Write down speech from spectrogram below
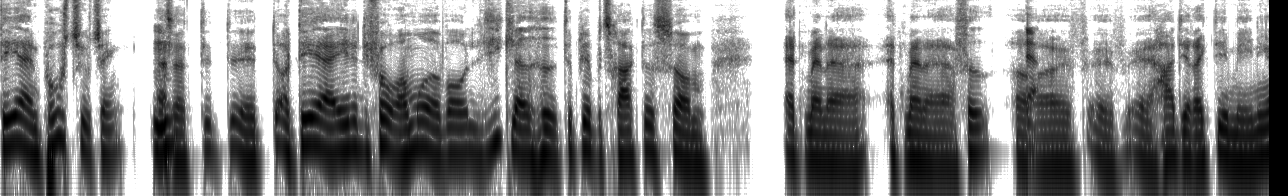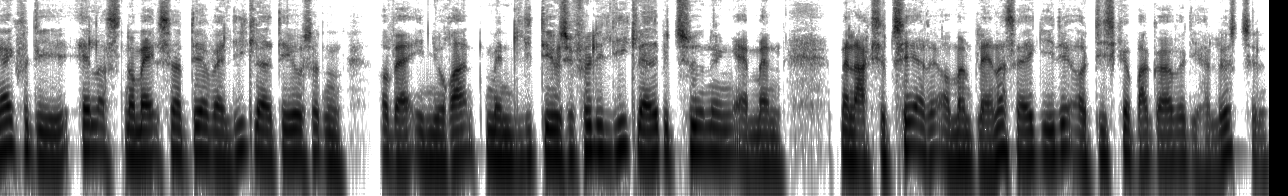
det er en positiv ting. Mm. Altså, det, det, og det er et af de få områder, hvor ligegladhed det bliver betragtet som, at man er, at man er fed og ja. øh, øh, har de rigtige meninger. Ikke? Fordi ellers normalt så det at være ligeglad, det er jo sådan at være ignorant, men det er jo selvfølgelig ligeglad i betydningen, at man, man accepterer det, og man blander sig ikke i det, og de skal bare gøre, hvad de har lyst til.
